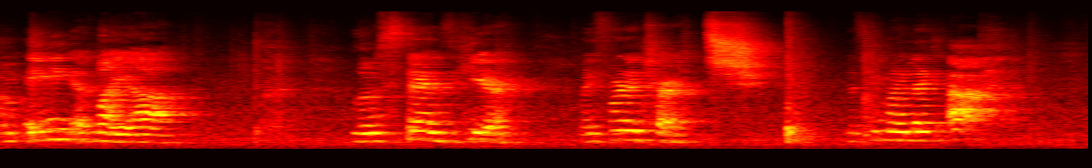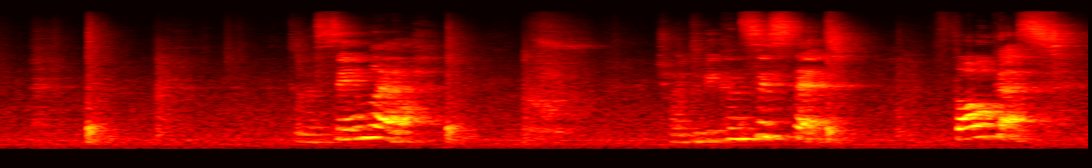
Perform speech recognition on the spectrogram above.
I'm aiming at my uh, little stand here, my furniture. Lifting my leg up to the same level. Trying to be consistent. Focus.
